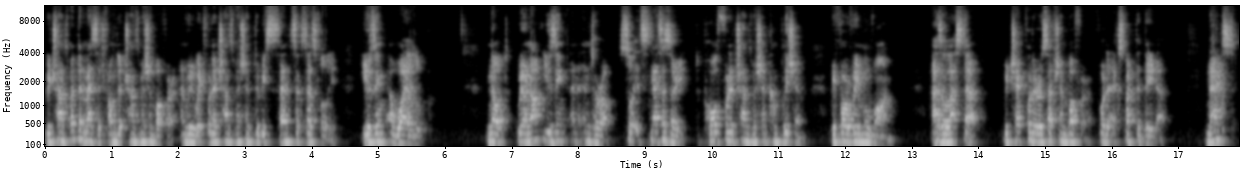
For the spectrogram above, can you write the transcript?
we transmit the message from the transmission buffer and we wait for the transmission to be sent successfully using a while loop. Note, we are not using an interrupt, so it's necessary to hold for the transmission completion before we move on. As a last step, we check for the reception buffer for the expected data. Next,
